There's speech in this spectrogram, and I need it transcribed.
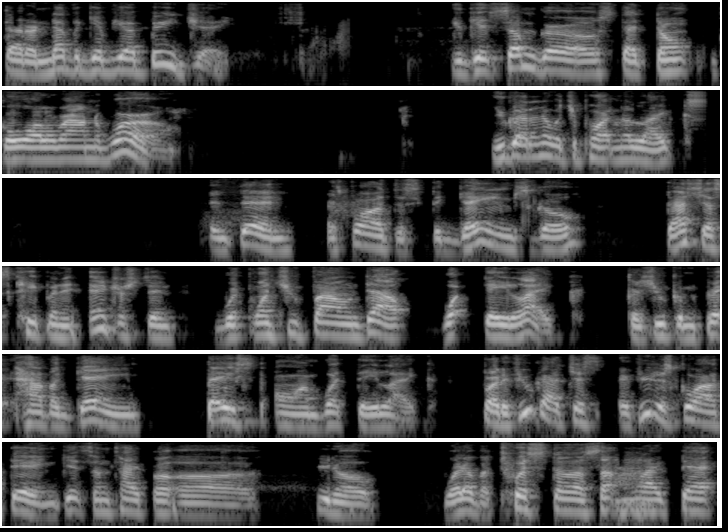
that'll never give you a BJ. You get some girls that don't go all around the world. You got to know what your partner likes. And then, as far as the, the games go, that's just keeping it interesting once you found out what they like because you can have a game based on what they like. But if you got just if you just go out there and get some type of uh you know whatever twister or something like that,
